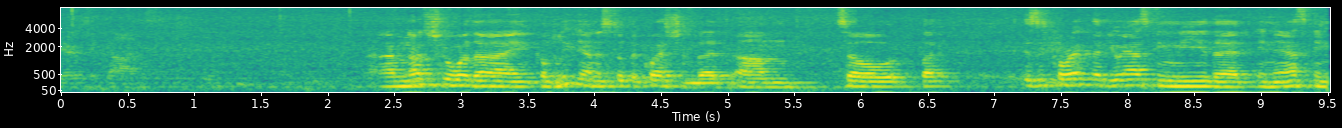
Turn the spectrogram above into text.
there is a God. I'm not sure whether I completely understood the question, but um, so, but is it correct that you're asking me that in asking,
